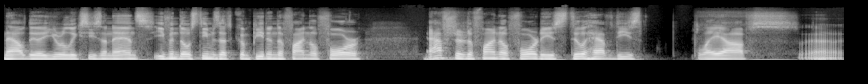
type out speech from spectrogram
now the EuroLeague season ends. Even those teams that compete in the Final Four, after the Final Four, they still have these playoffs. Uh,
